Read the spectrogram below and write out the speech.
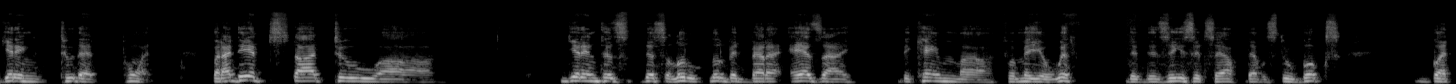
getting to that point but I did start to uh, get into this, a little little bit better as I became uh, familiar with the disease itself. That was through books, but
